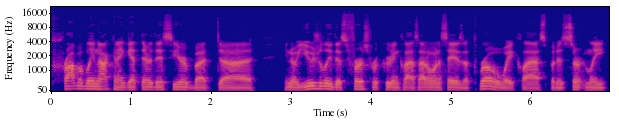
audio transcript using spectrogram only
probably not going to get there this year, but uh, you know, usually this first recruiting class, I don't want to say is a throwaway class, but is certainly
